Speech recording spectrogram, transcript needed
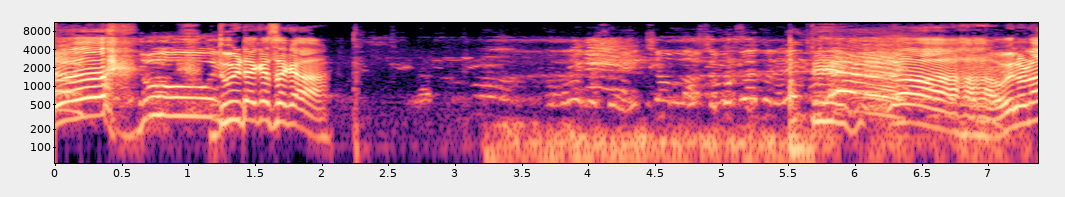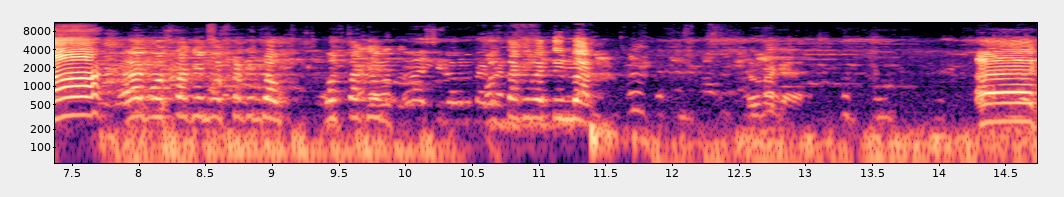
এ, দুই। দুইটা গেছে গা। হইল না। তিনবার। এক।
